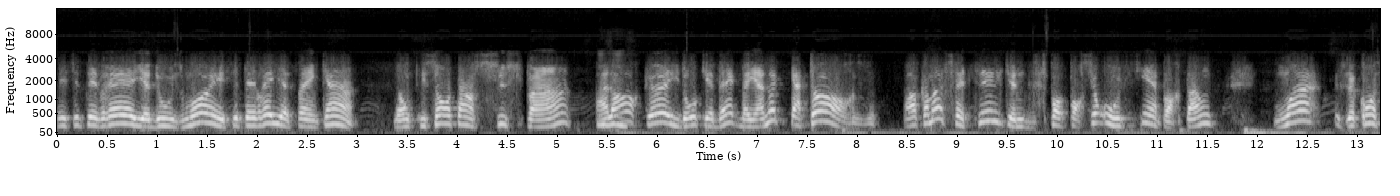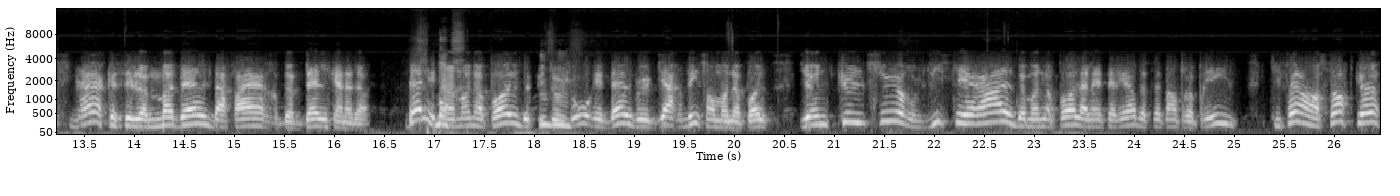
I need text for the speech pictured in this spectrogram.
mais c'était vrai il y a 12 mois et c'était vrai il y a 5 ans. Donc, ils sont en suspens, mhm. alors que Hydro-Québec, ben, il y en a 14. Alors, comment se fait-il qu'il y ait une disproportion aussi importante? Moi, je considère que c'est le modèle d'affaires de Bell Canada. Bell est un monopole depuis mhm. toujours et Bell veut garder son monopole. Il y a une culture viscérale de monopole à l'intérieur de cette entreprise qui fait en sorte que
